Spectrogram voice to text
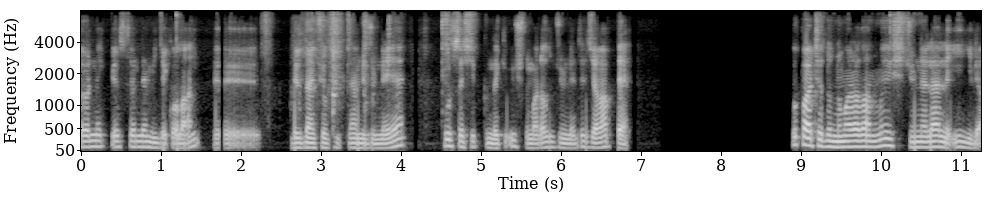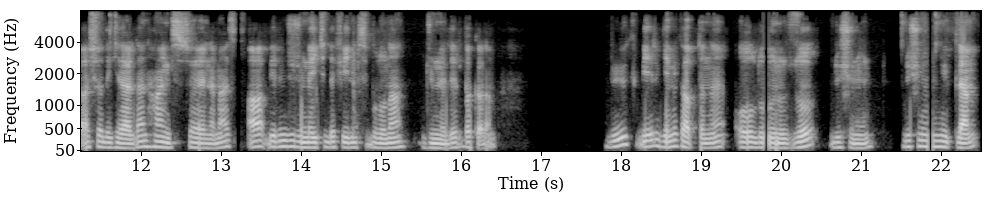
örnek gösterilemeyecek olan e, birden çok yüklemli cümleye Bursa şıkkındaki 3 numaralı cümledir. Cevap B. Bu parçada numaralanmış cümlelerle ilgili aşağıdakilerden hangisi söylenemez? A. Birinci cümle içinde fiilimsi bulunan cümledir. Bakalım. Büyük bir gemi kaptanı olduğunuzu düşünün. Düşünün yüklem.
